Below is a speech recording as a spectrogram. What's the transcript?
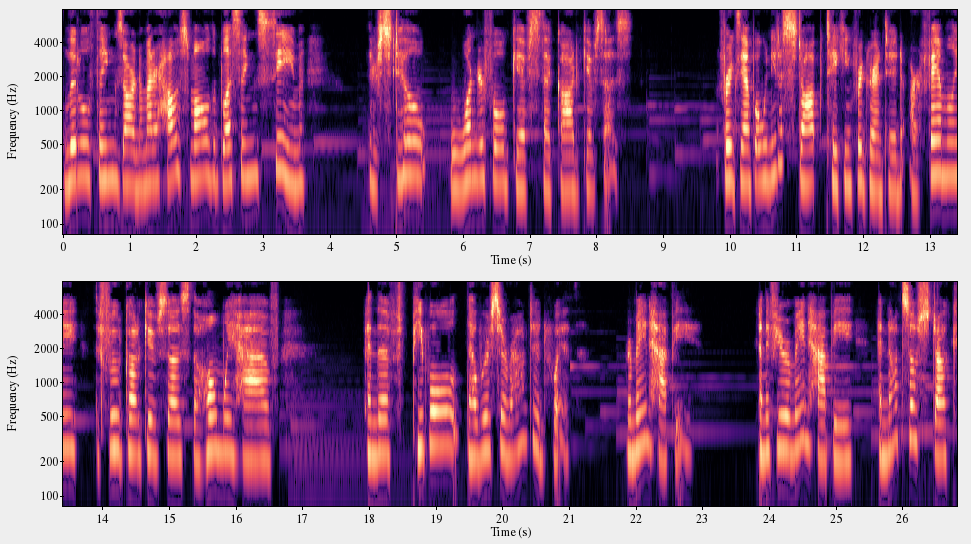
little things are, no matter how small the blessings seem, they're still wonderful gifts that God gives us. For example, we need to stop taking for granted our family, the food God gives us, the home we have, and the f- people that we're surrounded with. Remain happy. And if you remain happy and not so stuck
